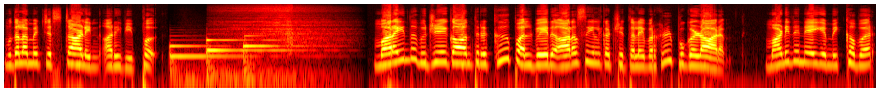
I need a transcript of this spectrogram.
முதலமைச்சர் ஸ்டாலின் அறிவிப்பு. மறைந்த விஜயகாந்திற்கு பல்வேறு அரசியல் கட்சித் தலைவர்கள் புகழாரம். மனிதநேய மிக்கவர்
